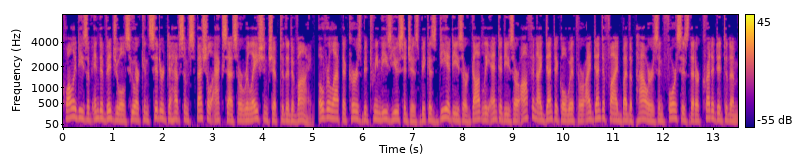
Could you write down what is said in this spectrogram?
qualities of individuals who are considered to have some special access or relationship to the divine. Overlap occurs between these usages because deities or godly entities are often identical with or identified by the powers and forces that are credited to them.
